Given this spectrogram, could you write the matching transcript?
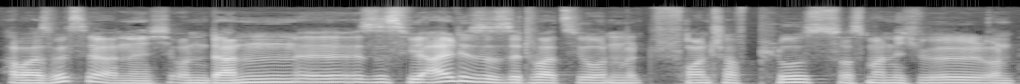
Aber das willst du ja nicht. Und dann äh, ist es wie all diese Situationen mit Freundschaft plus, was man nicht will und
